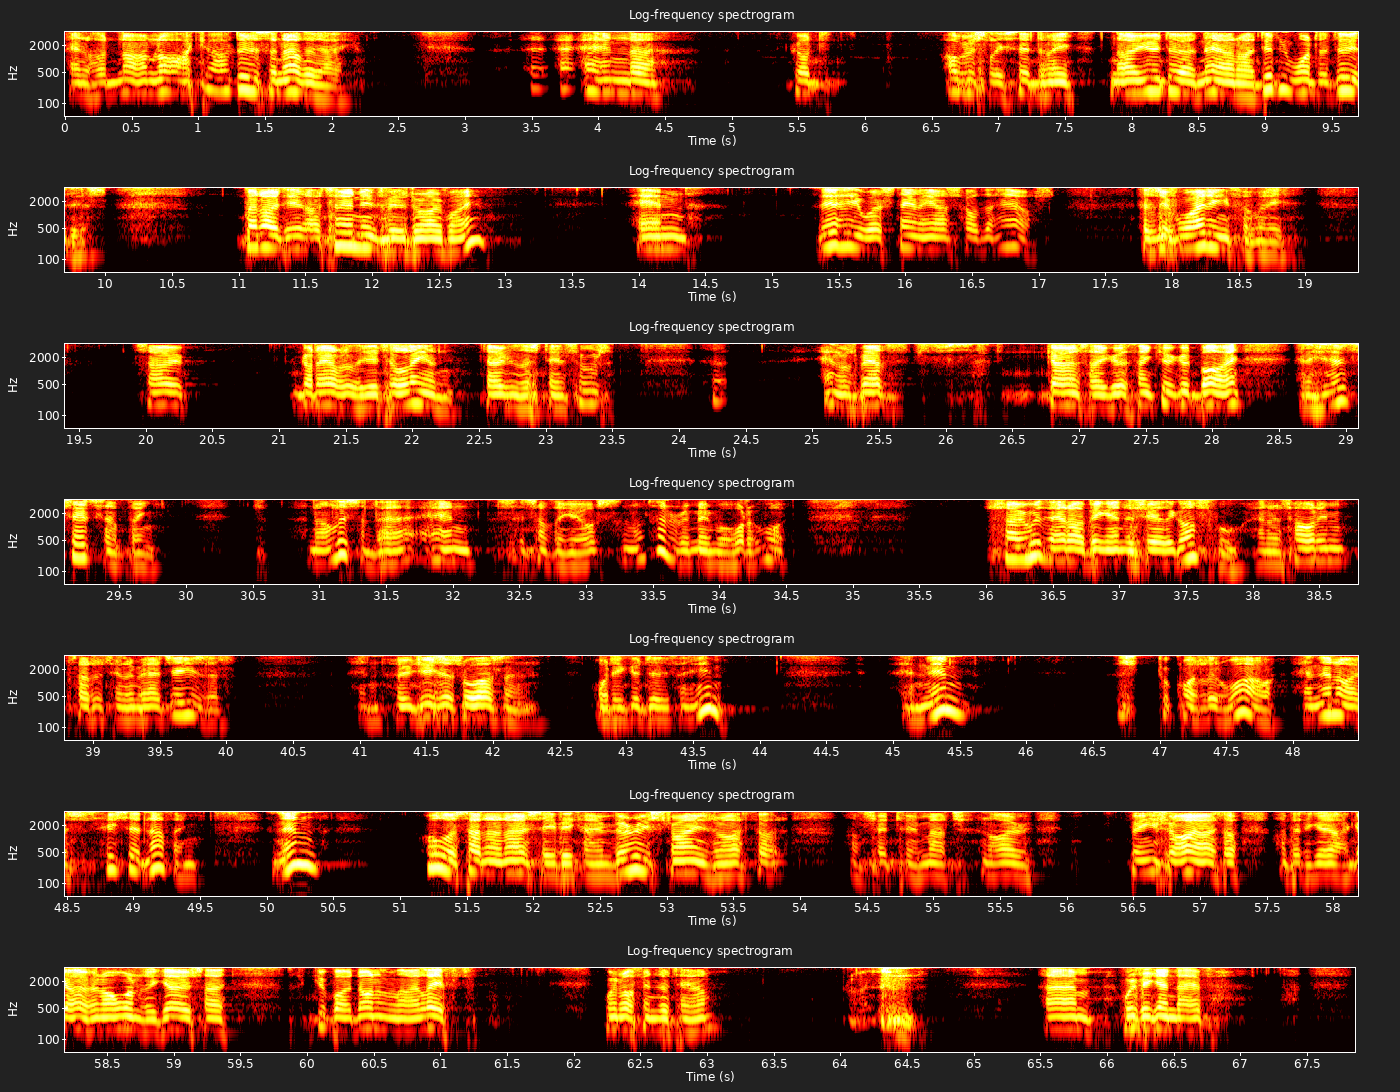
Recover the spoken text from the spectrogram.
and I thought, no, I'm not, I'll do this another day. And uh, God obviously said to me, no, you do it now, and I didn't want to do this. But I did. I turned into the driveway, and there he was standing outside the house, as if waiting for me. So I got out of the utility and gave him the stencils, uh, and was about to go and say thank you, goodbye, and he said, said something. And I listened and said something else, and I don't remember what it was. So with that, I began to share the gospel, and I told him, started telling him about Jesus. and who Jesus was and what he could do for him. And then this took quite a little while, and then I, he said nothing. And then all of a sudden I noticed he became very strange, and I thought, I've said too much. And I, being shy, I thought, I better go, go. And I wanted to go, so goodbye, Don, and I left. Went off into town. um, we began to have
